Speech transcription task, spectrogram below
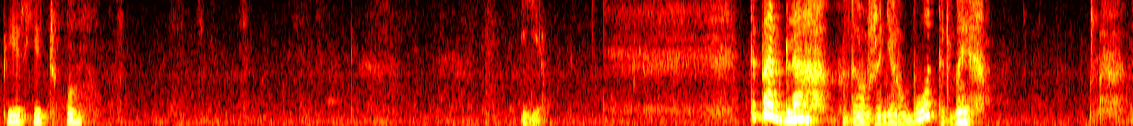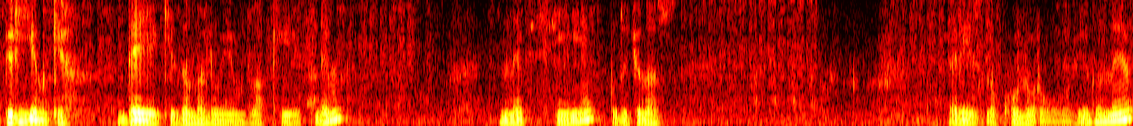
пір'ячко. Є. Тепер для продовження роботи ми пір'їнки деякі замалюємо блакитним. Не всі будуть у нас різнокольорові вони.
